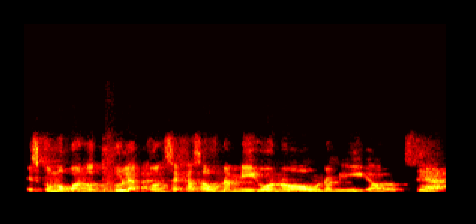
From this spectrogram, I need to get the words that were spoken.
es como cuando tú le aconsejas a un amigo, ¿no? O una amiga o lo que sea.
